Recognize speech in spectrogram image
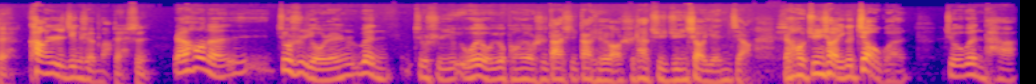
对，抗日精神嘛，对是。然后呢，就是有人问，就是我有一个朋友是大学大学老师，他去军校演讲，然后军校一个教官就问他。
